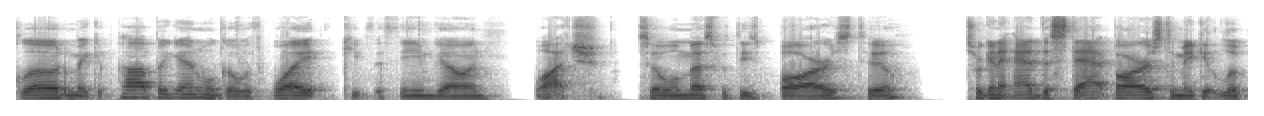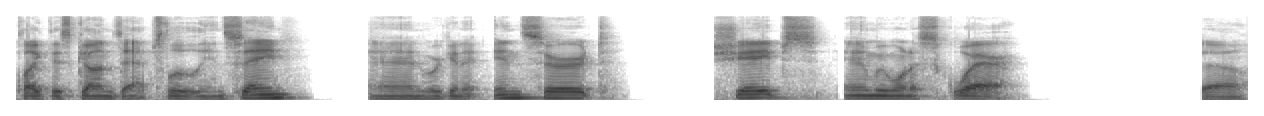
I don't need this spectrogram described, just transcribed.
glow to make it pop again. We'll go with white, keep the theme going. Watch. So we'll mess with these bars too. So we're gonna add the stat bars to make it look like this gun's absolutely insane. And we're gonna insert shapes and we want a square. So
